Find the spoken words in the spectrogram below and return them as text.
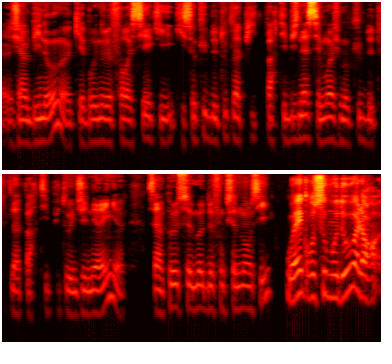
Euh, j'ai un binôme qui est Bruno Le Forestier qui, s'occupe de toute la partie business et moi je m'occupe de toute la partie plutôt engineering. C'est un peu ce mode de fonctionnement aussi? Ouais, grosso modo. Alors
